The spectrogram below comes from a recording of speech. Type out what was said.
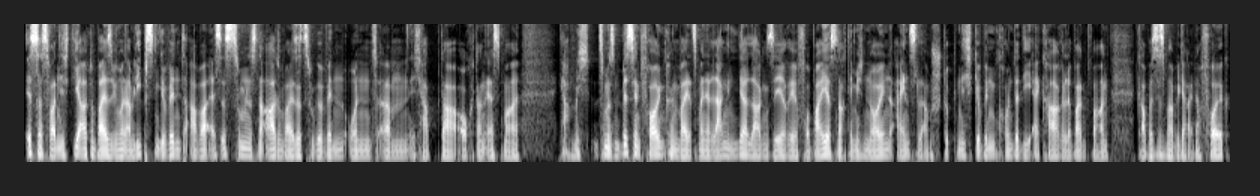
ist das zwar nicht die Art und Weise, wie man am liebsten gewinnt, aber es ist zumindest eine Art und Weise zu gewinnen und ähm, ich habe da auch dann erstmal ja, mich zumindest ein bisschen freuen können, weil jetzt meine lange Niederlagenserie vorbei ist, nachdem ich neun Einzel am Stück nicht gewinnen konnte, die LK relevant waren, gab es jetzt mal wieder einen Erfolg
